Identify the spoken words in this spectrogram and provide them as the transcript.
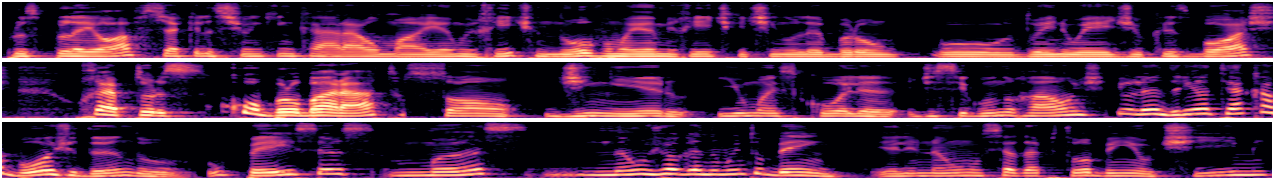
para os playoffs, já que eles tinham que encarar o Miami Heat, o novo Miami Heat que tinha o LeBron, o Dwayne Wade e o Chris Bosh. O Raptors cobrou barato, só dinheiro e uma escolha de segundo round. E o Leandrinho até acabou ajudando o Pacers, mas não jogando muito bem. Ele não se adaptou bem ao time,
